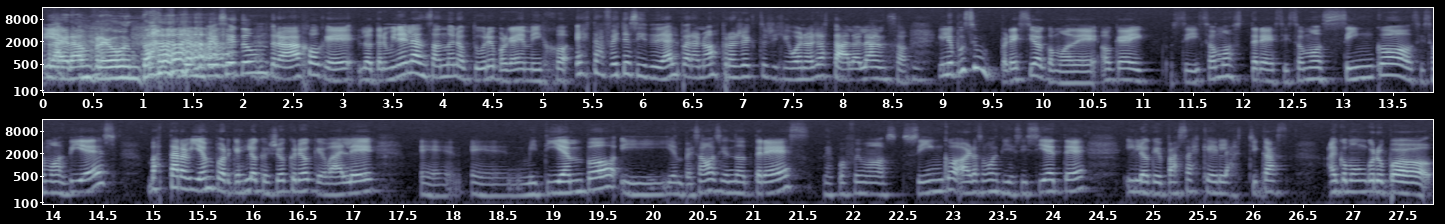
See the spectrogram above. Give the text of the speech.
y la gran pregunta. y empecé todo un trabajo que lo terminé lanzando en octubre porque alguien me dijo, esta fecha es ideal para nuevos proyectos. Y dije, bueno, ya está, lo lanzo. Y le puse un precio como de, ok, si somos tres, si somos cinco, si somos diez, va a estar bien porque es lo que yo creo que vale en, mi tiempo y, empezamos siendo tres, después fuimos cinco, ahora somos 17 y lo que pasa es que las chicas, hay como un grupo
